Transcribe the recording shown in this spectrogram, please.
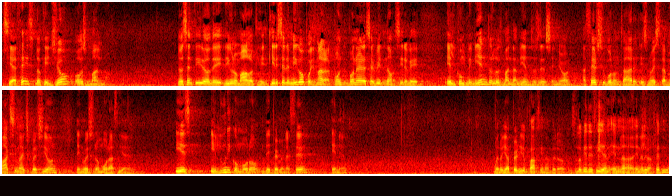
si hacéis lo que yo os mando. No en el sentido de, uno malo que quiere ser amigo, pues nada, poner a servir. No, sino que el cumplimiento de los mandamientos del Señor, hacer su voluntad, es nuestra máxima expresión de nuestro amor hacia Él. Y es el único modo de permanecer en Él. Bueno, ya perdido página, pero es lo que decía en, el Evangelio.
